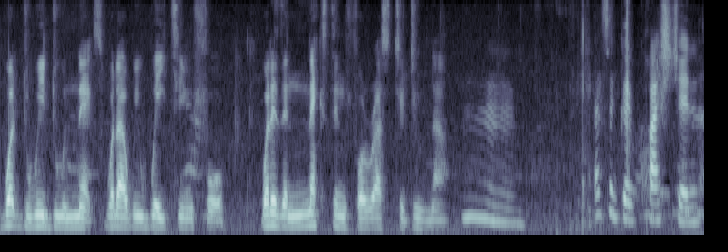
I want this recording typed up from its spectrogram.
What do we do next? What are we waiting for? What is the next thing for us to do now? That's a good question.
